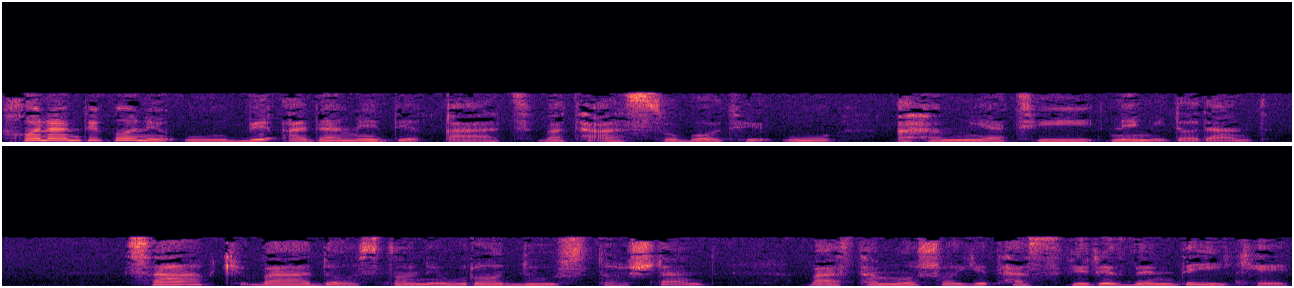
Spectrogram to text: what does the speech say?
خوانندگان او به عدم دقت و تعصبات او اهمیتی نمی‌دادند. سبک و داستان او را دوست داشتند و از تماشای تصویر زنده‌ای که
